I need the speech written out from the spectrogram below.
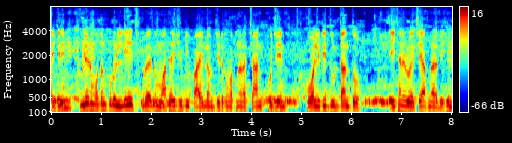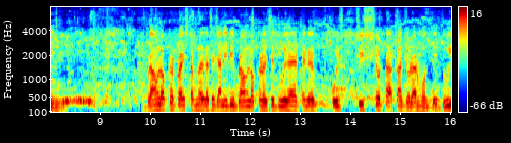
দেখে নিন, ফুলের মতন পুরো লেজ, পুরো একদম মাথায় ঝুটি পাইলাম, যেরকম আপনারা চান, খোঁজেন কোয়ালিটি দুর্দান্ত। এইখানে রয়েছে আপনারা দেখে নিন। ব্রাউন লক্ষার প্রাইসটা আপনাদের কাছে জানিয়ে দিই। ব্রাউন লক্ষা রয়েছে দুই হাজার থেকে পঁচিশশো টাকা জোড়ার মধ্যে, দুই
